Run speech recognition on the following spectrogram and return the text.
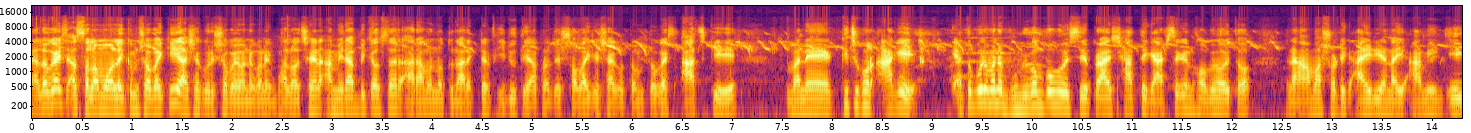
হ্যালো গাইস আসসালামু আলাইকুম সবাইকে। আশা করি সবাই অনেক অনেক ভালো আছেন। আমি রাব্বি কাউসার আর আমার নতুন আরেকটা ভিডিওতে আপনাদের সবাইকে স্বাগতম। তো গাইস আজকে মানে কিছুক্ষণ আগে এত পরিমাণে ভূমিকম্প হয়েছে, প্রায় সাত থেকে আট সেকেন্ড হবে হয়তো। মানে আমার সঠিক আইডিয়া নাই। আমি এই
